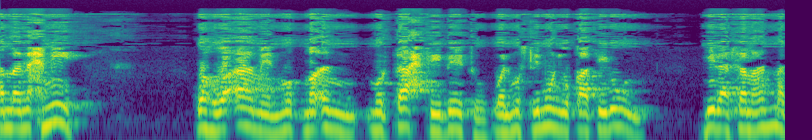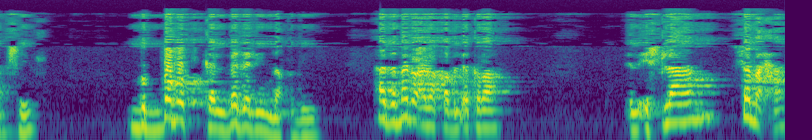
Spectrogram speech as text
أما نحميه وهو آمن مطمئن مرتاح في بيته والمسلمون يقاتلون بلا ثمن ما بصير. بالضبط كالبدل النقدي. هذا ما له علاقة بالإكراه الإسلام سمح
